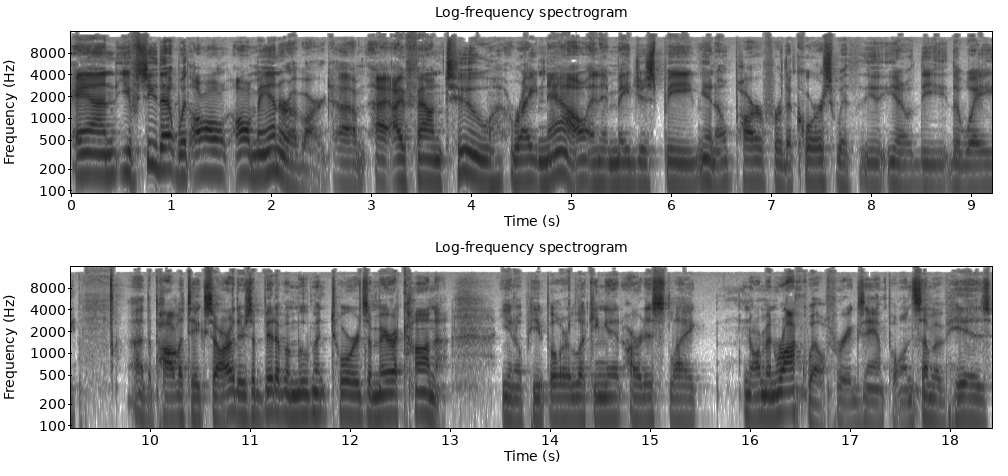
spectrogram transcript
And you see that with all all manner of art. Um, I, I found two right now, and it may just be you know par for the course with the, you know the the way uh, the politics are. There's a bit of a movement towards Americana. You know, people are looking at artists like Norman Rockwell, for example, and some of his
